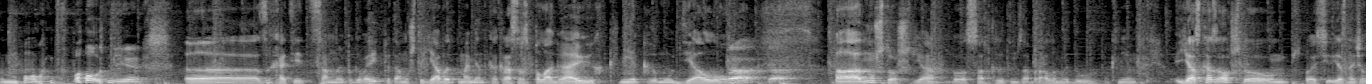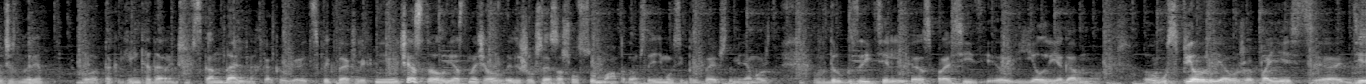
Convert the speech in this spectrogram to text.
могут вполне э, захотеть со мной поговорить, потому что я в этот момент как раз располагаю их к некому диалогу. Да, да. А, ну что ж, я э, с открытым забралом иду к ним. Я сказал, что он спросил, я сначала, честно говоря, было, так как я никогда раньше в скандальных, как вы говорите, спектаклях не участвовал, я сначала решил, что я сошел с ума, потому что я не мог себе представить, что меня может вдруг зритель э, спросить, э, ел ли я говно, успел ли я уже поесть не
